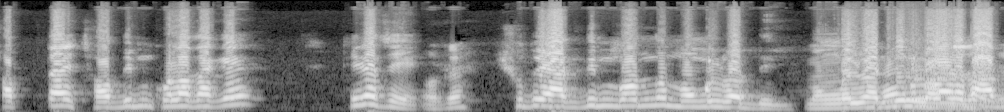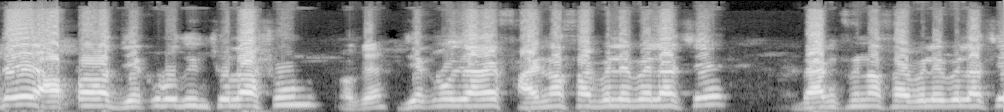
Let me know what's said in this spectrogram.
সপ্তাহে ছ দিন খোলা থাকে ঠিক আছে? ওকে। শুধু একদিন বন্ধ মঙ্গলবার দিন। মঙ্গলবার দিন বাদে আপনারা যে কোনো দিন চলে আসুন। ওকে। যে কোনো জায়গায় ফাইন্যান্স অ্যাভেলেবেল আছে। ব্যাংক ফিনান্স অ্যাভেলেবেল আছে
